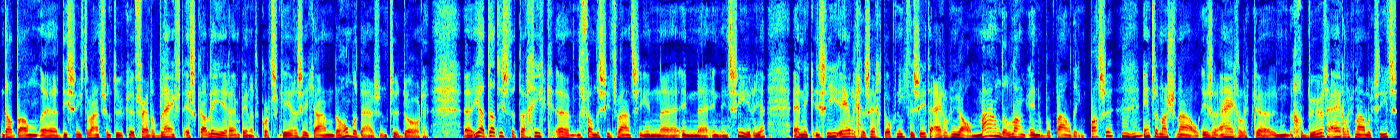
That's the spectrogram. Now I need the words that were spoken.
dat dan uh, die situatie natuurlijk verder blijft escaleren... en binnen de kortste keren zit je aan de 100.000 doden. ja, dat is de tragiek van de situatie in, in, in, in Syrië. En ik zie eerlijk gezegd ook niet... we zitten eigenlijk nu al maandenlang in een bepaalde impasse. Mhm. Internationaal is er eigenlijk uh, gebeurd eigenlijk nauwelijks iets.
